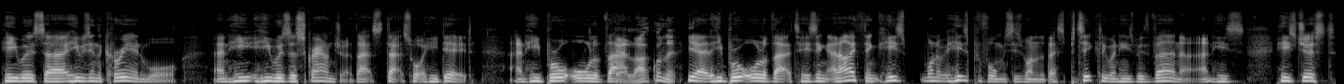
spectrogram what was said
He was uh, he was in the Korean War, and he, he was a scrounger. That's that's what he did, and he brought all of that. of luck, wasn't it? Yeah, he brought all of that to his thing, and I think he's one of his performances is one of the best, particularly when he's with Werner, and he's he's just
